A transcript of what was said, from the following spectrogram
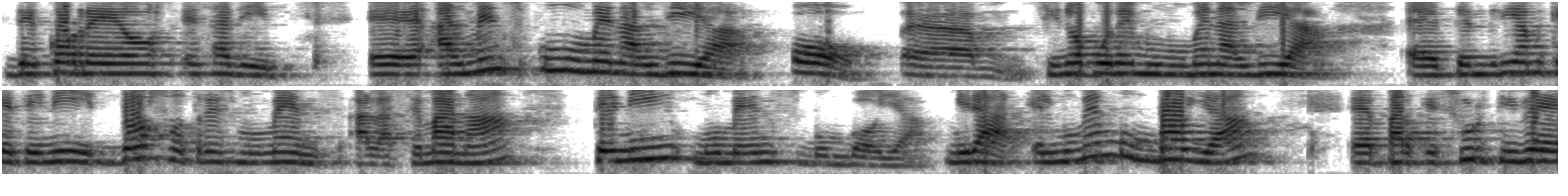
de correus, és a dir, eh, almenys un moment al dia o, eh, si no podem un moment al dia, eh, tindríem que tenir dos o tres moments a la setmana, tenir moments bombolla. Mirad, el moment bombolla, eh, perquè surti bé,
